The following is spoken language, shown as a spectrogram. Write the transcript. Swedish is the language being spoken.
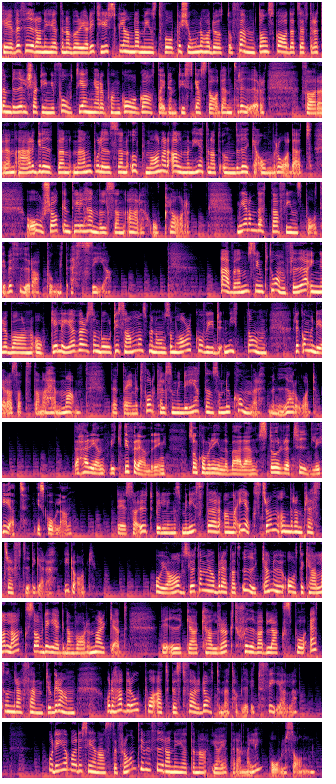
TV4-nyheterna börjar i Tyskland där minst två personer har dött och 15 skadats efter att en bil kört in i fotgängare på en gågata i den tyska staden Trier. Föraren är gripen men polisen uppmanar allmänheten att undvika området. Och orsaken till händelsen är oklar. Mer om detta finns på tv4.se. Även symptomfria yngre barn och elever som bor tillsammans med någon som har covid-19 rekommenderas att stanna hemma. Detta enligt Folkhälsomyndigheten som nu kommer med nya råd. Det här är en viktig förändring som kommer innebära en större tydlighet i skolan. Det sa utbildningsminister Anna Ekström under en pressträff tidigare idag. Och jag avslutar med att berätta att ICA nu återkallar lax av det egna varumärket. Det är ICA kallrökt skivad lax på 150 gram och det här beror på att bäst före-datumet har blivit fel. Och det var det senaste från TV4 Nyheterna. Jag heter Emily Olsson.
